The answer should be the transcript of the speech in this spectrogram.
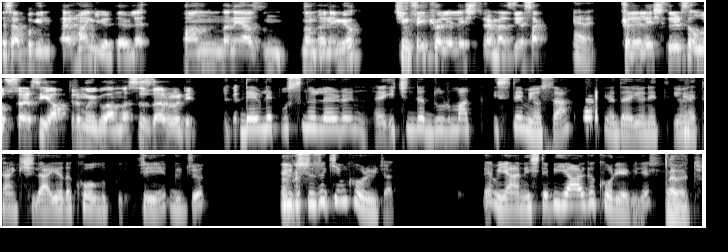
Mesela bugün herhangi bir devlet kanununda ne yazdığının önemi yok. Kimseyi köleleştiremez, yasak. Evet. Köleştirirse uluslararası yaptırım uygulanması zaruri. Devlet bu sınırların e, içinde durmak istemiyorsa ya da yönet yöneten kişiler ya da kolluk şeyi gücü güçsüzü kim koruyacak? Değil mi? Yani işte bir yargı koruyabilir. Evet.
